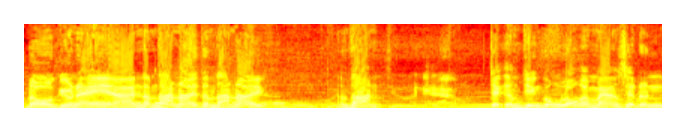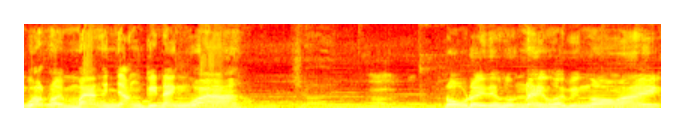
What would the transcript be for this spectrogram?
Đồ kiểu này à, năm tháng ơi, năm tháng ơi. năm tháng. Chắc em chuyển con lon em mang xác định quát rồi mang cái nhẫn kỹ năng quá hả? Đồ đi theo hướng này hơi bị ngon ấy.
